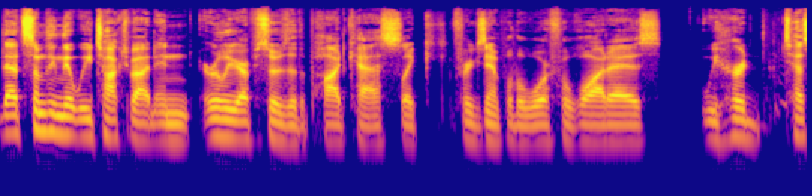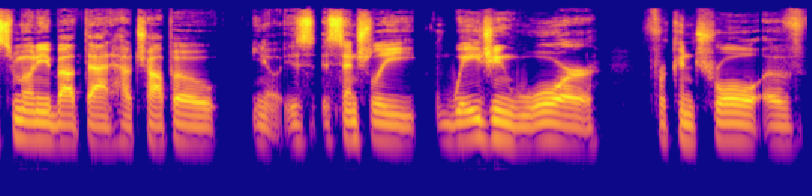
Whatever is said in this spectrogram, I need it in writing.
that's something that we talked about in earlier episodes of the podcast. Like, for example, the War for Juarez. We heard testimony about that, how Chapo, you know, is essentially waging war for control of,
